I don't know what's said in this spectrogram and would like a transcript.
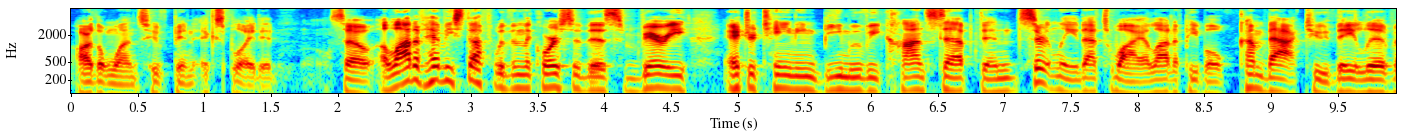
are the ones who've been exploited. So, a lot of heavy stuff within the course of this very entertaining B movie concept, and certainly that's why a lot of people come back to They Live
